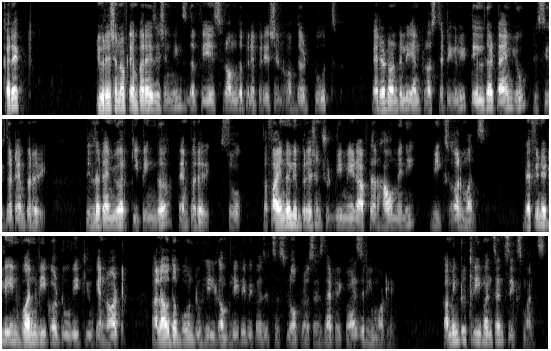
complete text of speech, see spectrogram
Correct. Duration of temporization means the phase from the preparation of the tooth periodontally and prosthetically till the time you receive the temporary, till the time you are keeping the temporary. So, the final impression should be made after how many weeks or months. Definitely in one week or two week you cannot allow the bone to heal completely because it's a slow process that requires remodeling. coming to 3 months and 6 months.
